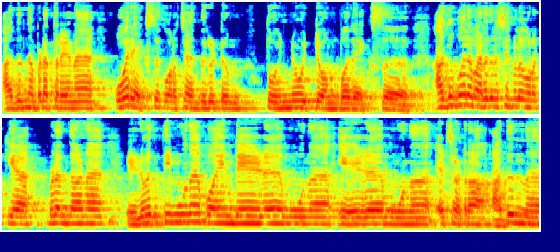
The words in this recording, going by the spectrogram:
അതിൽ നിന്ന് ഇവിടെ എത്രയാണ് ഒരു എക്സ് കുറച്ചാൽ എന്ത് കിട്ടും തൊണ്ണൂറ്റൊമ്പത് എക്സ് അതുപോലെ വലതുവശങ്ങൾ കുറയ്ക്കുക ഇവിടെ എന്താണ് എഴുപത്തി മൂന്ന് പോയിന്റ് ഏഴ് മൂന്ന് ഏഴ് മൂന്ന് എക്സെട്ര അതിൽ നിന്ന്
